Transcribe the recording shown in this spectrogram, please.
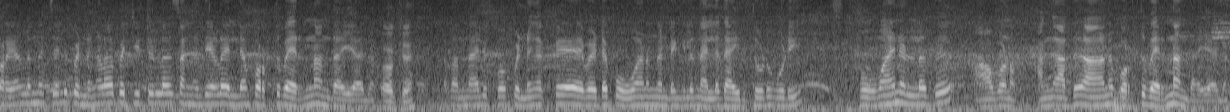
പറയാനുള്ളതെന്ന് വെച്ചാൽ പെണ്ണുങ്ങളെ പറ്റിയിട്ടുള്ള സംഗതികളെല്ലാം പുറത്ത് വരണം എന്തായാലും. ഓക്കെ. വന്നാലിപ്പോൾ പെണ്ണുങ്ങൾക്ക് എവിടെ പോവുകയാണെന്നുണ്ടെങ്കിൽ നല്ല ധൈര്യത്തോടു കൂടി പോവാനുള്ളത് ആവണം. അങ്ങ് അത് ആണ് പുറത്ത് വരണം എന്തായാലും.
